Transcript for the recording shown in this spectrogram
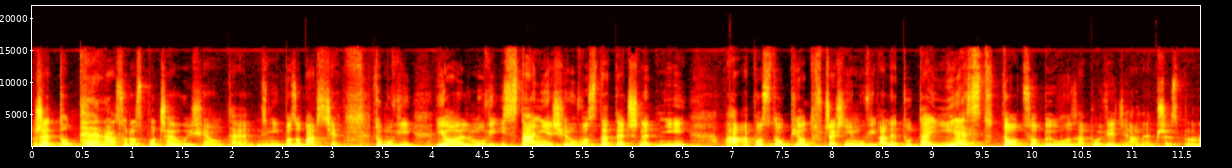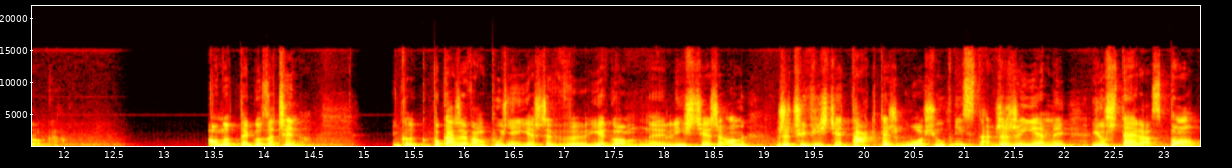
że to teraz rozpoczęły się te dni. Bo zobaczcie, tu mówi, Joel mówi, i stanie się w ostateczne dni, a apostoł Piotr wcześniej mówi, ale tutaj jest to, co było zapowiedziane przez proroka. A on od tego zaczyna. Pokażę wam później jeszcze w jego y, liście, że on rzeczywiście tak też głosił w listach, że żyjemy już teraz, po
